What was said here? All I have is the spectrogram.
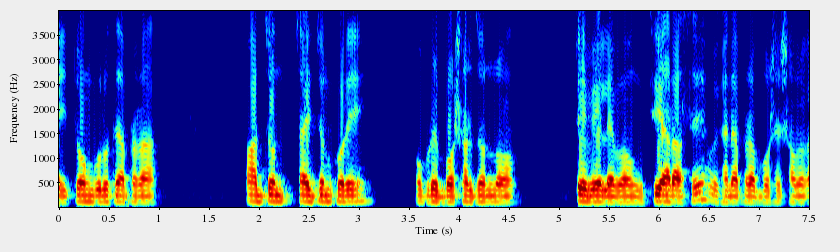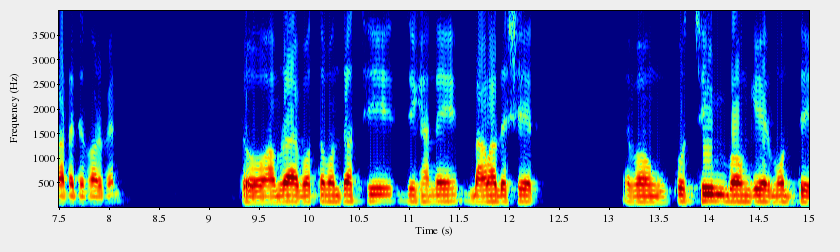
এই টংগুলোতে আপনারা পাঁচজন, চারজন করে উপরে বসার জন্য টেবিল এবং চেয়ার আছে, ওইখানে আপনারা বসে সময় কাটাতে পারবেন। তো আমরা বর্তমান যাচ্ছি যেখানে বাংলাদেশের এবং পশ্চিমবঙ্গের মধ্যে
